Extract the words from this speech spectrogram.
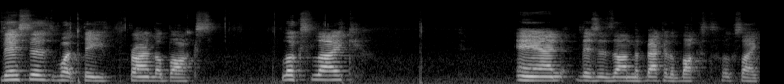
This is what the front of the box looks like. And this is on the back of the box looks like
